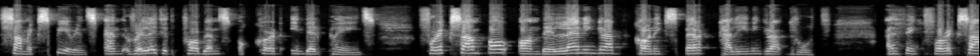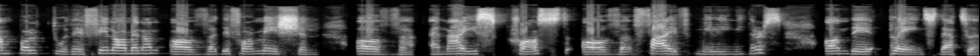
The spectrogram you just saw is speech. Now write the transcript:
some experience and related problems occurred in their planes. For example, on the Leningrad-Königsberg-Kaliningrad route. I think, for example, to the phenomenon of the formation of an ice crust of 5 millimeters on the planes that uh,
